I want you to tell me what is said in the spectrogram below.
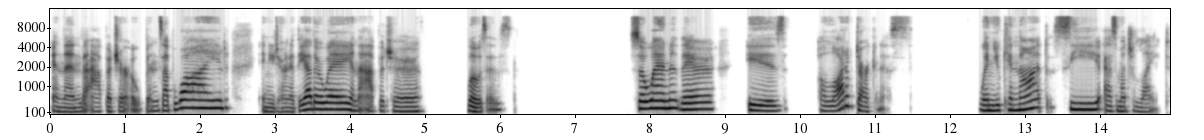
and then the aperture opens up wide, and you turn it the other way, and the aperture closes. So, when there is a lot of darkness, when you cannot see as much light,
